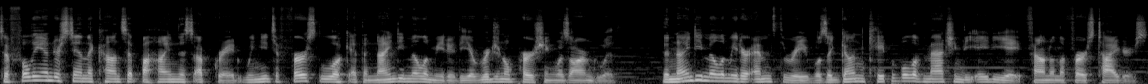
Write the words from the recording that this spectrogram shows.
To fully understand the concept behind this upgrade, we need to first look at the 90mm the original Pershing was armed with. The 90mm M3 was a gun capable of matching the 88 found on the first Tigers.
